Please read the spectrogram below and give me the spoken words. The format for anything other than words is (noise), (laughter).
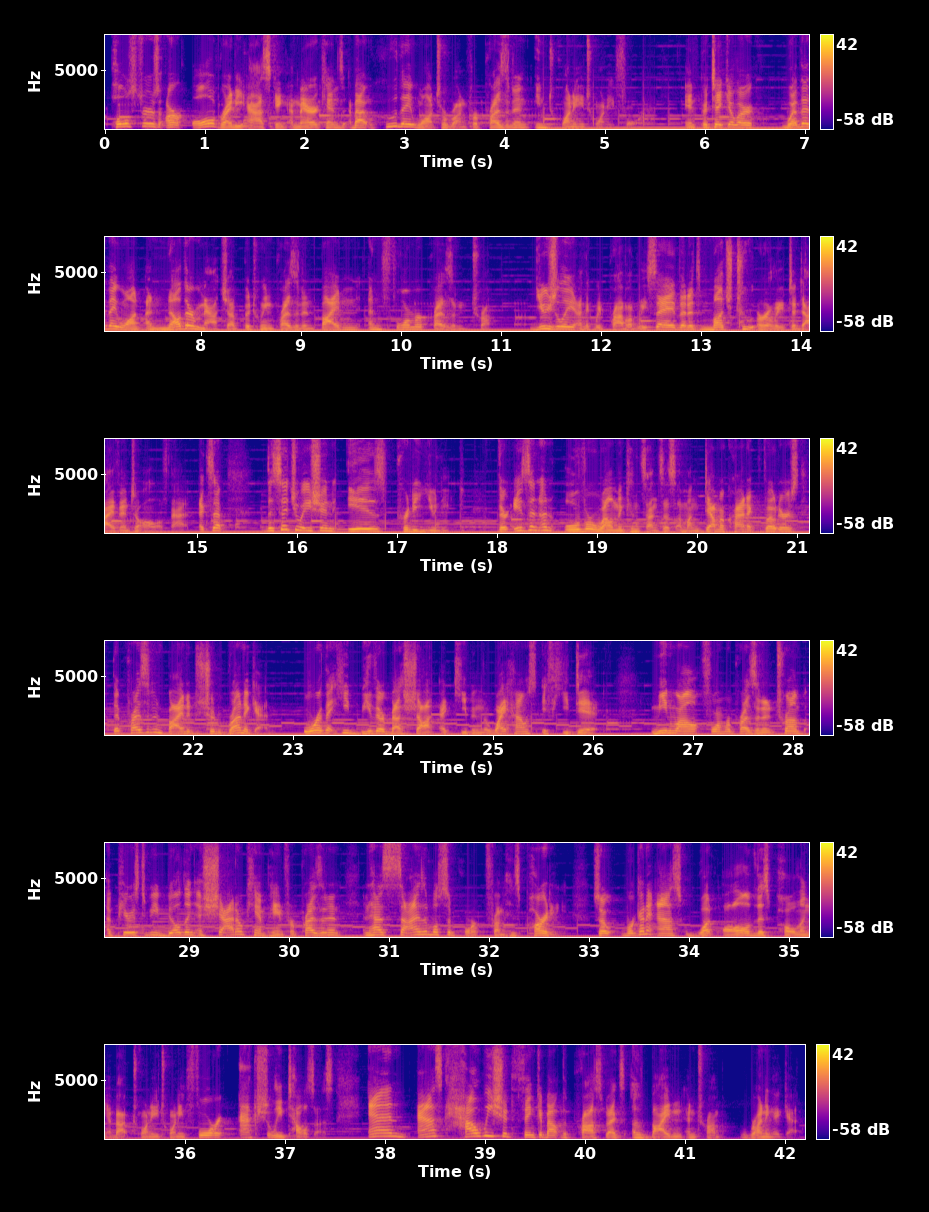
Pollsters are already asking Americans about who they want to run for president in 2024. In particular, whether they want another matchup between President Biden and former President Trump. Usually, I think we'd probably say that it's much too early to dive into all of that, except the situation is pretty unique. There isn't an overwhelming consensus among Democratic voters that President Biden should run again, or that he'd be their best shot at keeping the White House if he did. Meanwhile, former President Trump appears to be building a shadow campaign for president and has sizable support from his party. So, we're going to ask what all of this polling about 2024 actually tells us, and ask how we should think about the prospects of Biden and Trump running again.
